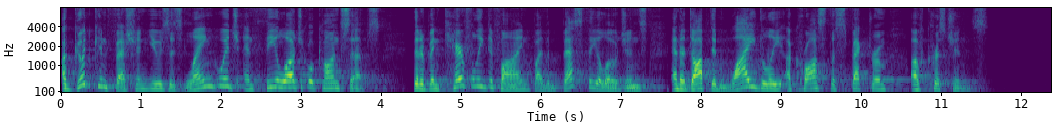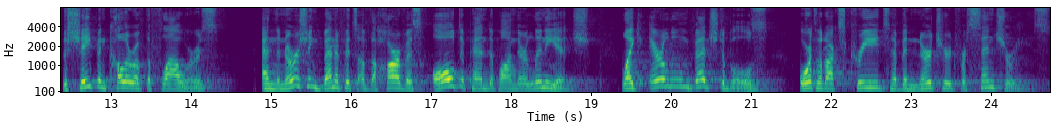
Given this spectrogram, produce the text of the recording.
A good confession uses language and theological concepts that have been carefully defined by the best theologians and adopted widely across the spectrum of Christians. The shape and color of the flowers and the nourishing benefits of the harvest all depend upon their lineage. Like heirloom vegetables, Orthodox creeds have been nurtured for centuries,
